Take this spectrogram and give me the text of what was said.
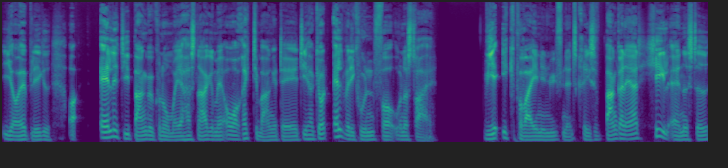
i øjeblikket. Og alle de bankøkonomer, jeg har snakket med over rigtig mange dage, de har gjort alt, hvad de kunne for at understrege. Vi er ikke på vej ind i en ny finanskrise. Bankerne er et helt andet sted.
